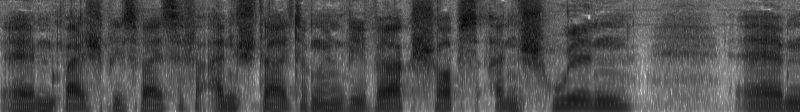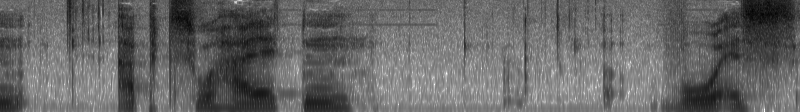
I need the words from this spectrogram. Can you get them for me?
ähm, beispielsweise Veranstaltungen wie Workshops an Schulen ähm, abzuhalten, wo es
